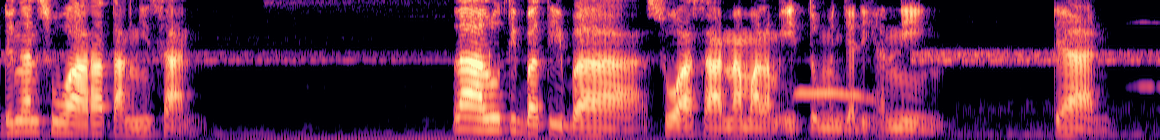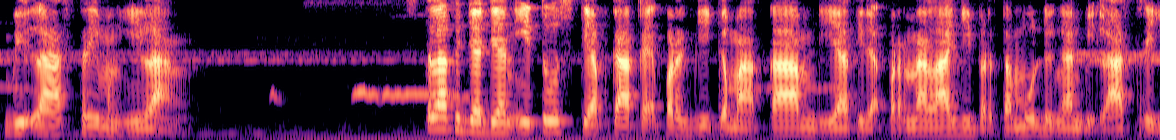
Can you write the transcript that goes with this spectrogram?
Dengan suara tangisan Lalu tiba-tiba Suasana malam itu menjadi hening Dan Bik Lastri menghilang setelah kejadian itu, setiap kakek pergi ke makam, dia tidak pernah lagi bertemu dengan Bik Lastri.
